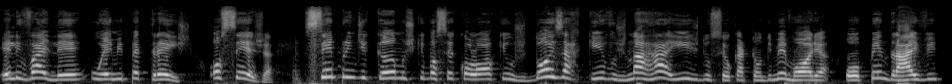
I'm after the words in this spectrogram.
ele vai ler o MP3. Ou seja, sempre indicamos que você coloque os dois arquivos na raiz do seu cartão de memória ou pendrive.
